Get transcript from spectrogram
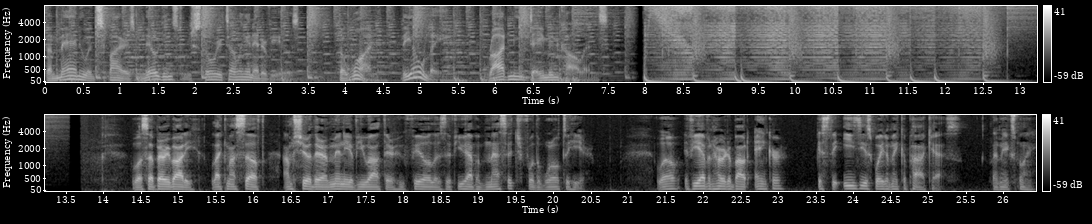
The man who inspires millions through storytelling and interviews. The one, the only, Rodney Damon Collins. What's up, everybody? Like myself, I'm sure there are many of you out there who feel as if you have a message for the world to hear. Well, if you haven't heard about Anchor, it's the easiest way to make a podcast. Let me explain.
